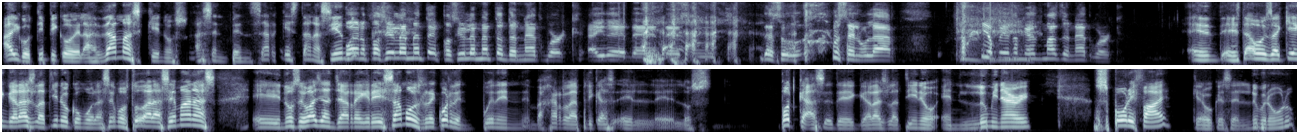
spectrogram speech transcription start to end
algo típico de las damas que nos hacen pensar qué están haciendo. Bueno, posiblemente, posiblemente The Network, ahí de, de, su, celular. Yo pienso que es más The Network. Estamos aquí en Garage Latino como lo hacemos todas las semanas. Eh, no se vayan, ya regresamos. Recuerden, pueden bajar la aplicación, los podcasts de Garage Latino en Luminary, Spotify, creo que es el número uno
